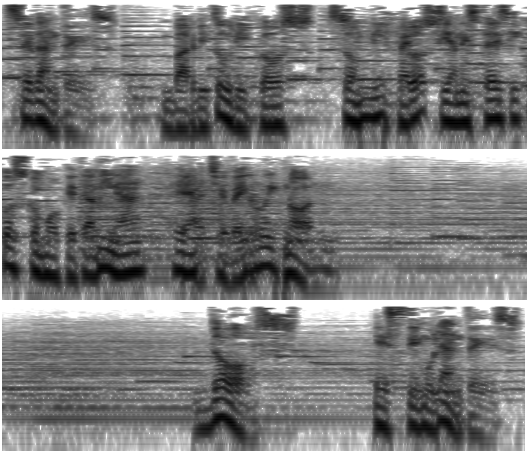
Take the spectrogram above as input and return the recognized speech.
Sedantes barbitúricos, somníferos y anestésicos como ketamina, GHB y Rohypnol. 2. Estimulantes.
